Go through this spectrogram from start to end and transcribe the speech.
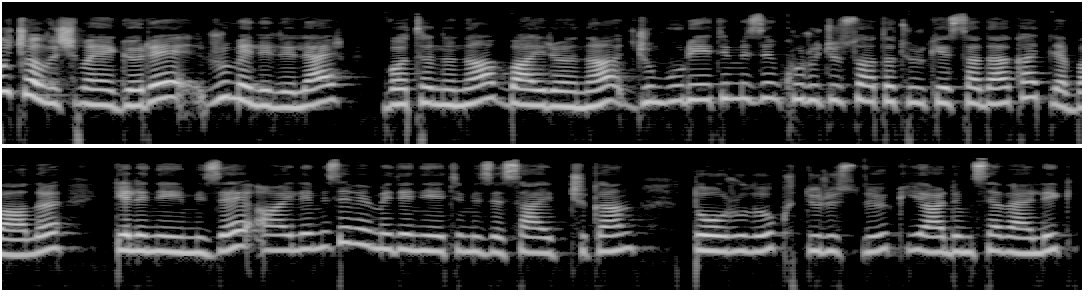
Bu çalışmaya göre Rumelililer vatanına, bayrağına, Cumhuriyetimizin kurucusu Atatürk'e sadakatle bağlı, geleneğimize, ailemize ve medeniyetimize sahip çıkan, doğruluk, dürüstlük, yardımseverlik,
